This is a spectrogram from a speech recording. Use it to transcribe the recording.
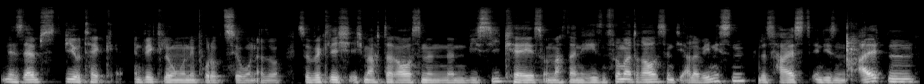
eine selbst Biotech-Entwicklung und eine Produktion. Also so wirklich, ich mache daraus einen, einen VC-Case und mache da eine Firma draus, sind die allerwenigsten. Das heißt, in diesem alten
